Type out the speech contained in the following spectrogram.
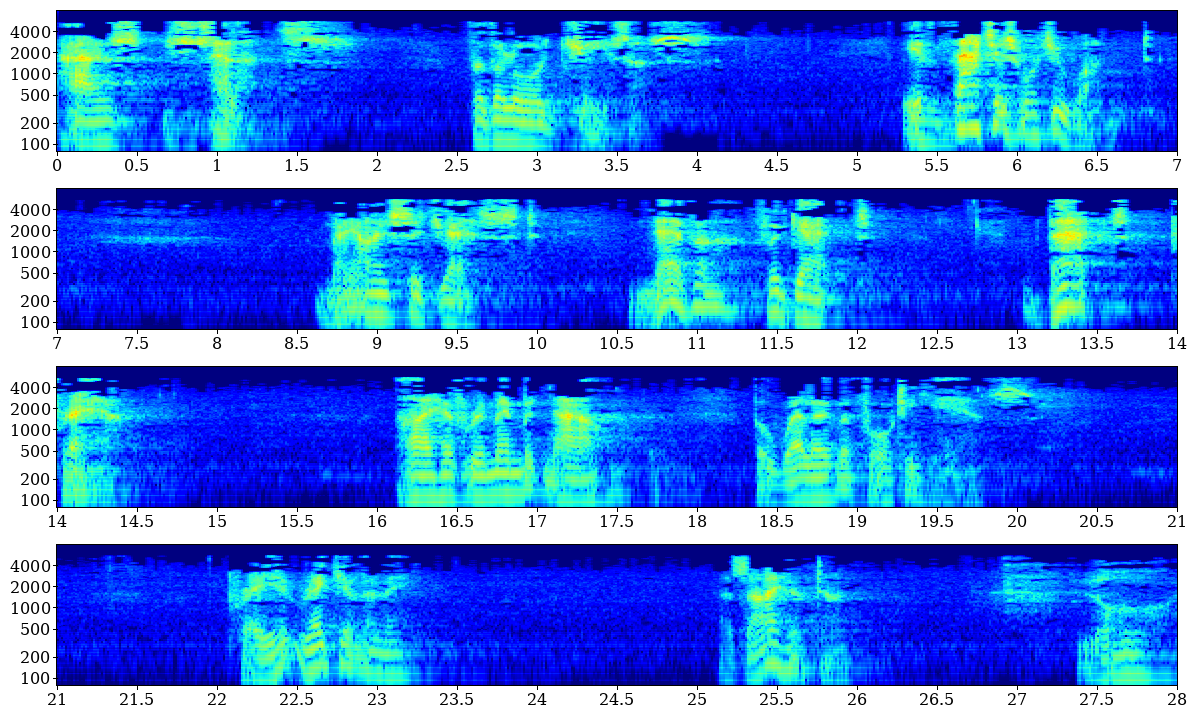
as zealots for the Lord Jesus? If that is what you want, may I suggest never forget that prayer I have remembered now for well over 40 years. Pray it regularly, as I have done. Lord,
